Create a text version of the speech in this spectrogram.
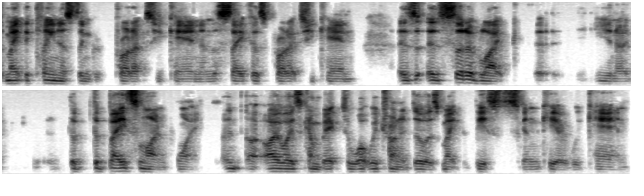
to make the cleanest products you can and the safest products you can, is is sort of like, uh, you know, the, the baseline point. And I always come back to what we're trying to do is make the best skincare we can.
